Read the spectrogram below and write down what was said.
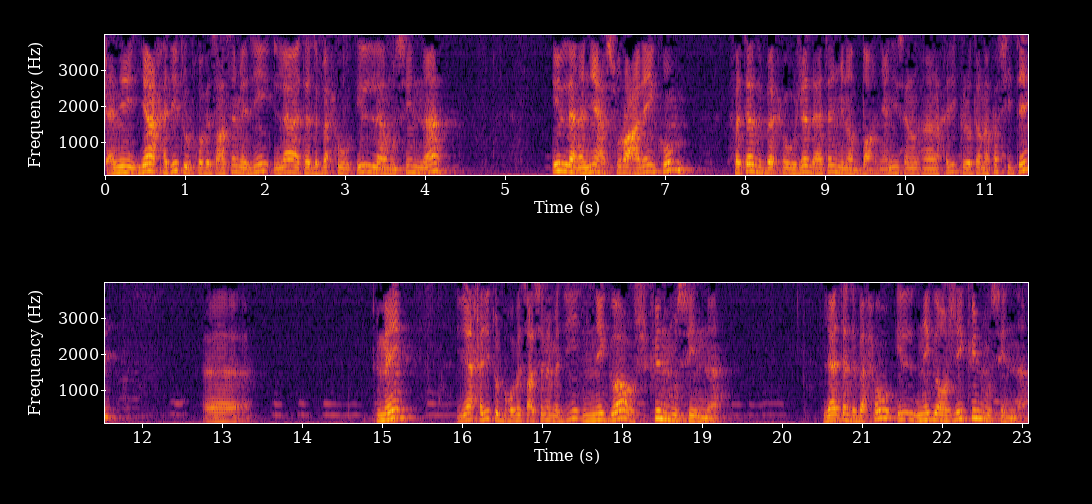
Il y a un hadith où le professeur Hassan a dit La tadbahu illa musinna illa an ya'sura alaykum fatadbahu jad'atan min ad-da'n. Yani c'est un hadith que l'auteur n'a pas cité. Euh, mais il y a un hadith où le prophète a dit N'égorge qu'une moussine. La tadbahu, il n'égorgeait qu'une moussine.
